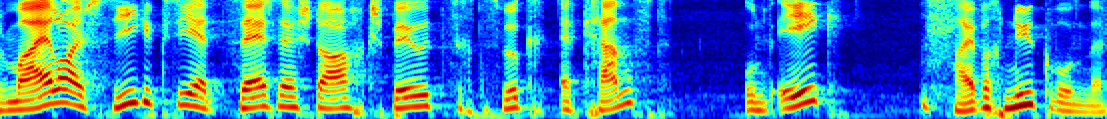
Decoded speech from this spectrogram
Der Milo war Sieger, gewesen, hat sehr, sehr stark gespielt, sich das wirklich erkämpft. Und ich habe einfach nichts gewonnen.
